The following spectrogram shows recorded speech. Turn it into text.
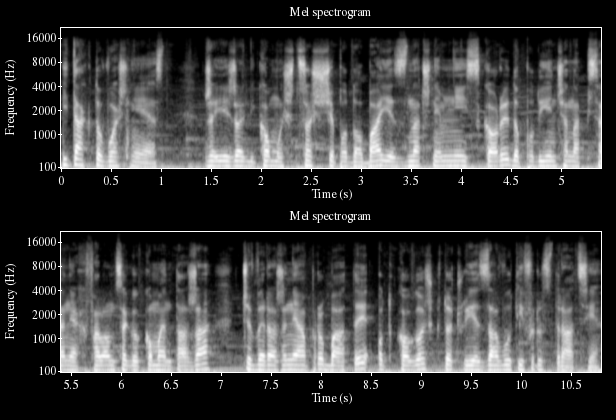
I tak to właśnie jest, że jeżeli komuś coś się podoba, jest znacznie mniej skory do podjęcia napisania chwalącego komentarza czy wyrażenia aprobaty od kogoś, kto czuje zawód i frustrację.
